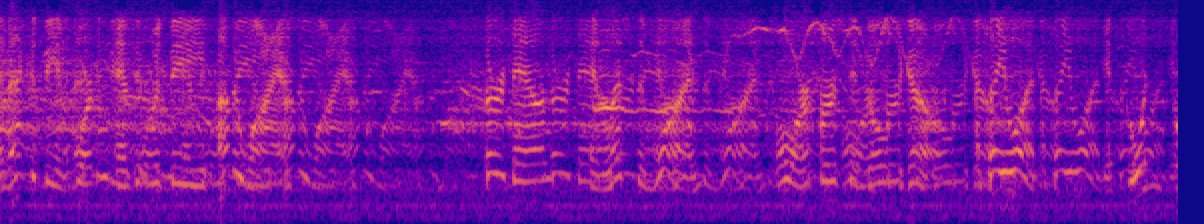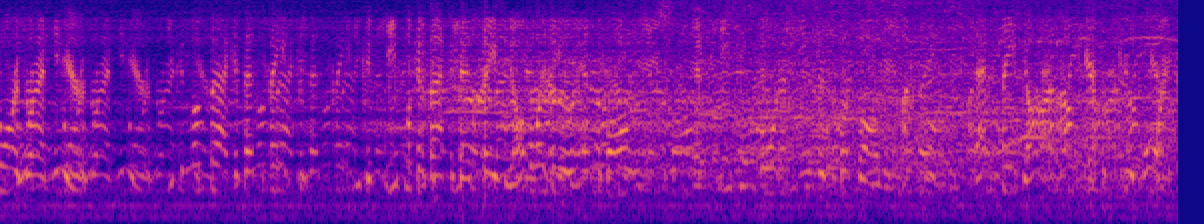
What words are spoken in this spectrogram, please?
And that could be important as it would be otherwise third down and less than one, or first and goal to go. I'll tell you what, I'll tell you what, If Gordon scores right here, you can look back at that safety. You can keep looking back at that safety all the way to the the ball and keeping Gordon in this football game. I think that safety, I don't care if two points.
